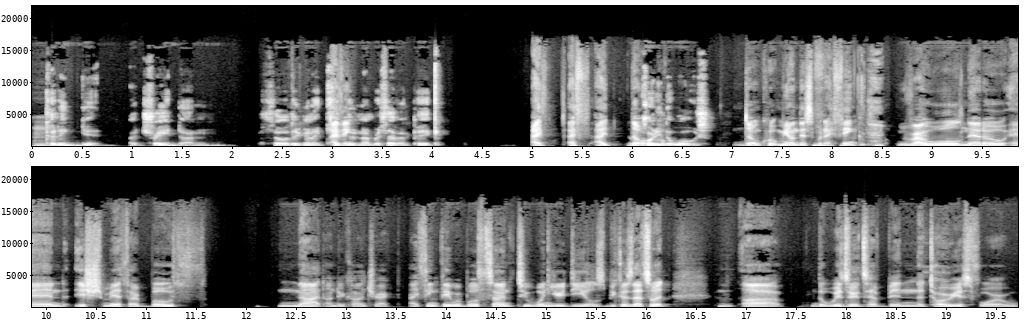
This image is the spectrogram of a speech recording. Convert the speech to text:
Hmm. couldn't get a trade done, so they're gonna keep think- their number seven pick, I I I don't according quote, to Woj. don't quote me on this, but I think Raul Neto and Ish Smith are both not under contract. I think they were both signed to one year deals because that's what uh, the Wizards have been notorious for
